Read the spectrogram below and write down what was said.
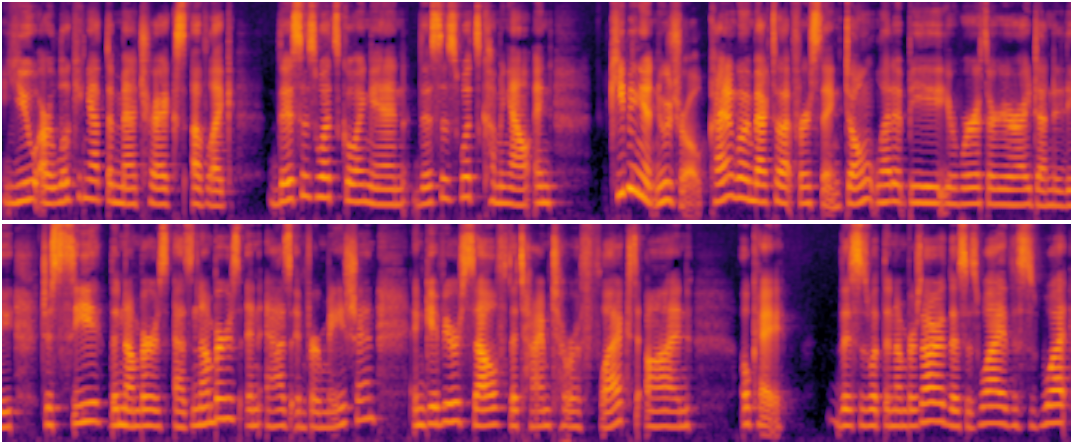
you are looking at the metrics of like this is what's going in, this is what's coming out, and keeping it neutral. Kind of going back to that first thing. Don't let it be your worth or your identity. Just see the numbers as numbers and as information and give yourself the time to reflect on okay, this is what the numbers are, this is why, this is what,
